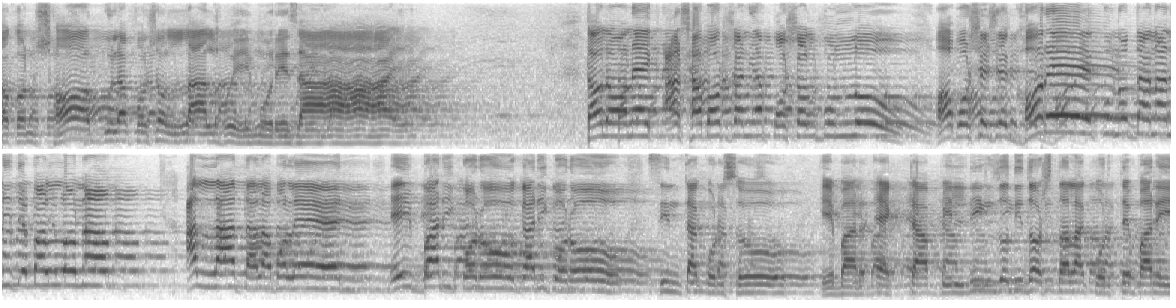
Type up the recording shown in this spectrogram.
তখন সবগুলা ফসল লাল হয়ে মরে যায়। তাহলে অনেক আশা ভরসা নিয়ে ফসল বুনলো। অবশেষে ঘরে কোনো দানা নিতে পারল না। আল্লাহ তালা বলেন, এই বাড়ি করো, গাড়ি করো, চিন্তা করছ? এবার একটা বিল্ডিং যদি দশতলা করতে পারি,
